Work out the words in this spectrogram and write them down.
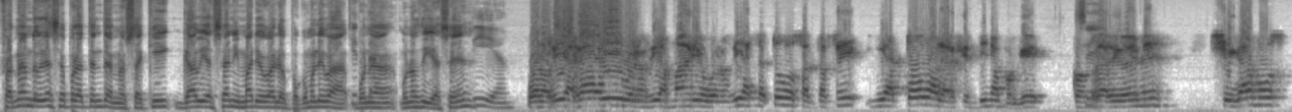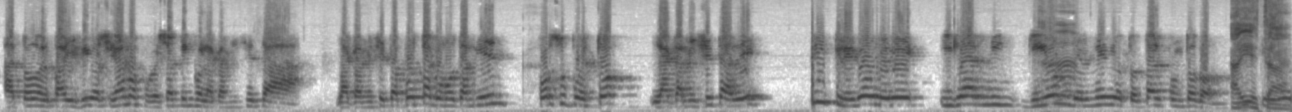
Fernando, gracias por atendernos. Aquí Gaby Azán y Mario Galopo. ¿Cómo le va? buenos días. ¿eh? día. Buenos días Gaby, buenos días Mario, buenos días a todos Santa Fe y a toda la Argentina porque con Radio M llegamos a todo el país. Digo llegamos porque ya tengo la camiseta, la camiseta puesta, como también, por supuesto, la camiseta de www.elearning-delmediototal.com. Ahí está.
